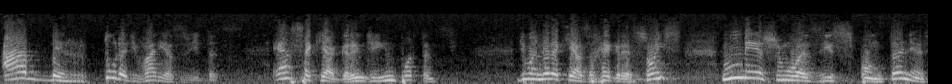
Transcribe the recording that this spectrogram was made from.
abertura de várias vidas. Essa que é a grande importância. De maneira que as regressões, mesmo as espontâneas,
